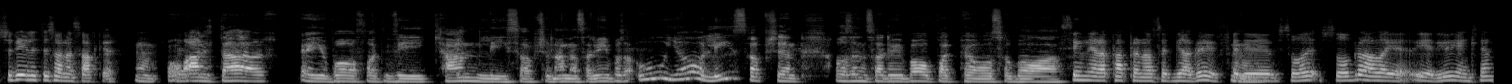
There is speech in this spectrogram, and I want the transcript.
Så det är lite sådana saker. Mm. Och allt det här är ju bara för att vi kan lease option. Annars hade vi bara sagt oh ja, lease option. Och sen så hade vi bara hoppat på oss och bara Signera papperna och sett glada ut. För Mm. det så, så bra är, det ju egentligen.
